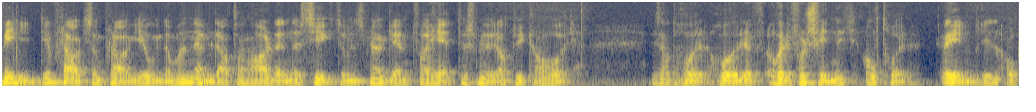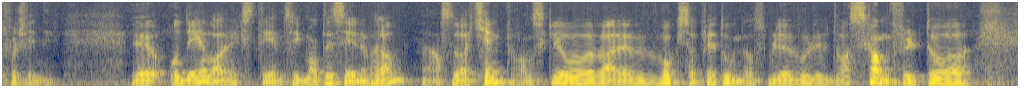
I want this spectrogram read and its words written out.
veldig plagsom plage i ungdommen, nemlig at han har denne sykdommen som jeg har glemt hva heter, som gjør at du ikke har hår. Hår, håret, håret, forsvinner. Alt håret. Øyenbryn, alt forsvinner. Uh, og det var ekstremt stigmatiserende for ham. Altså, det var kjempevanskelig å være, vokse opp i et ungdomsmiljø hvor det var skamfullt og Eh,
